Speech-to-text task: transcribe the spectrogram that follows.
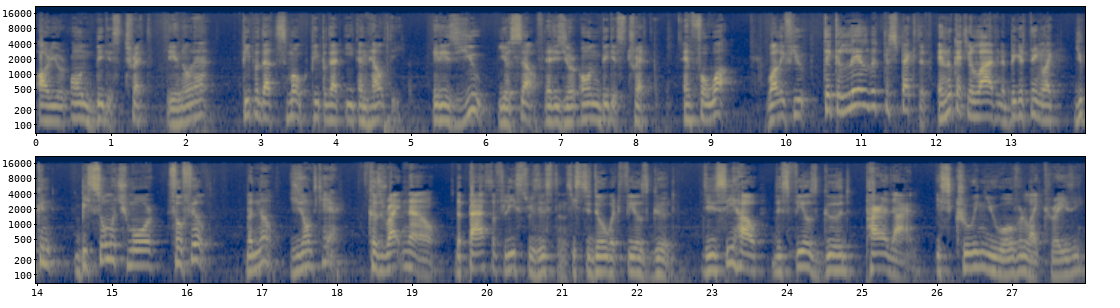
are your own biggest threat. Do you know that? People that smoke, people that eat unhealthy, it is you, yourself, that is your own biggest threat. And for what? Well, if you take a little bit perspective and look at your life in a bigger thing, like you can be so much more fulfilled. But no, you don't care. Because right now, the path of least resistance is to do what feels good. Do you see how this feels good paradigm is screwing you over like crazy?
